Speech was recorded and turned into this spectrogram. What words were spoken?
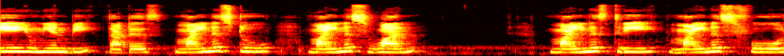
A union B that is minus 2, minus 1, minus 3, minus 4,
